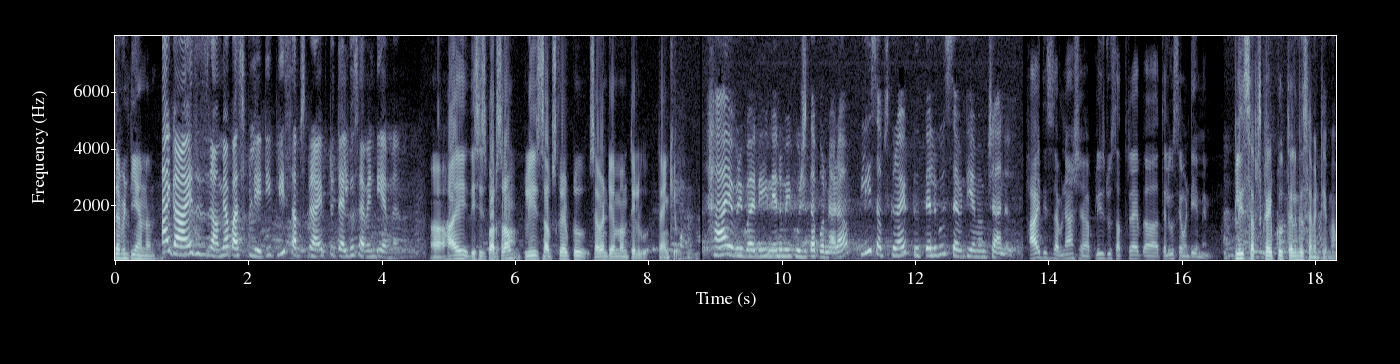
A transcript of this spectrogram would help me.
seventy MM Hi guys, this is Ramya Pasupuleti. Please subscribe to Telugu 70mm. Hi this is Parashuram please subscribe to seventy MM Telugu thank you hi everybody నేను మీ Pujitha Ponnara please subscribe to Telugu seventy MM channel Hi, this is Avinash. Uh, please do subscribe uh, Telugu 70mm. Please subscribe to Telugu 70 mm.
